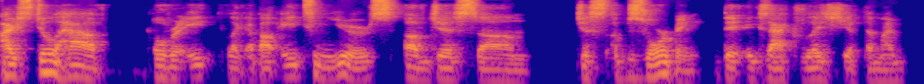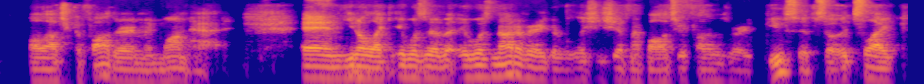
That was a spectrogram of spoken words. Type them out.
I still have over eight, like about 18 years of just um just absorbing the exact relationship that my biological father and my mom had. And you know like it was a it was not a very good relationship. My biological father was very abusive. So it's like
